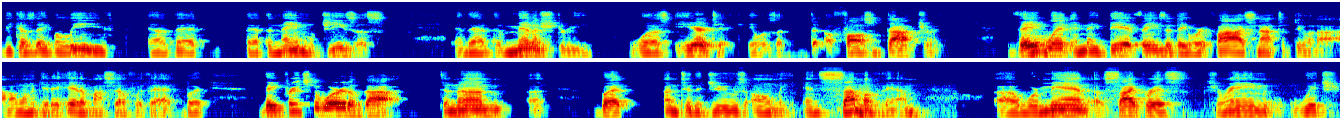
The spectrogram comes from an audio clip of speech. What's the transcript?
because they believed uh, that that the name of Jesus and that the ministry was heretic. It was a, a false doctrine. They went and they did things that they were advised not to do, and I, I don't want to get ahead of myself with that. But they preached the word of God to none, uh, but unto the Jews only. And some of them uh, were men of Cyprus, Cyrene, which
